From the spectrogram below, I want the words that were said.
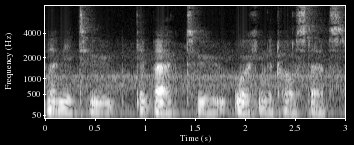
and I need to get back to working the 12 steps.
